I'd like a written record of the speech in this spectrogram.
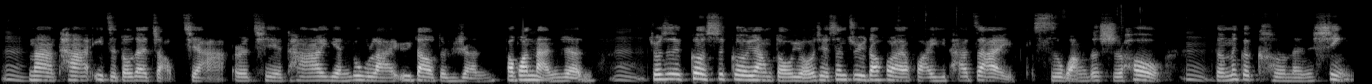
嗯，那他一直都在找家，而且他沿路来遇到的人，包括男人，嗯，就是各式各样都有，而且甚至于到后来怀疑他在死亡的时候，嗯。的那个可能性。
